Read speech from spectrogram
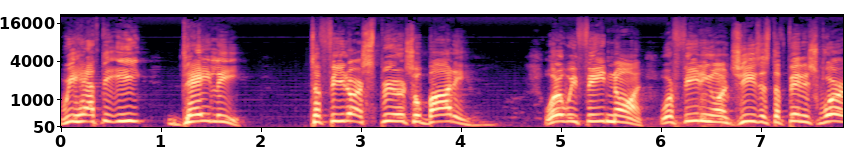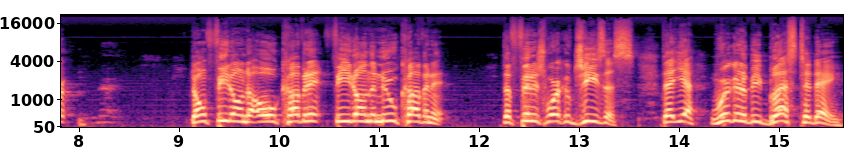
We have to eat daily to feed our spiritual body. What are we feeding on? We're feeding on Jesus, the finished work. Don't feed on the old covenant, feed on the new covenant, the finished work of Jesus. That, yeah, we're going to be blessed today.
